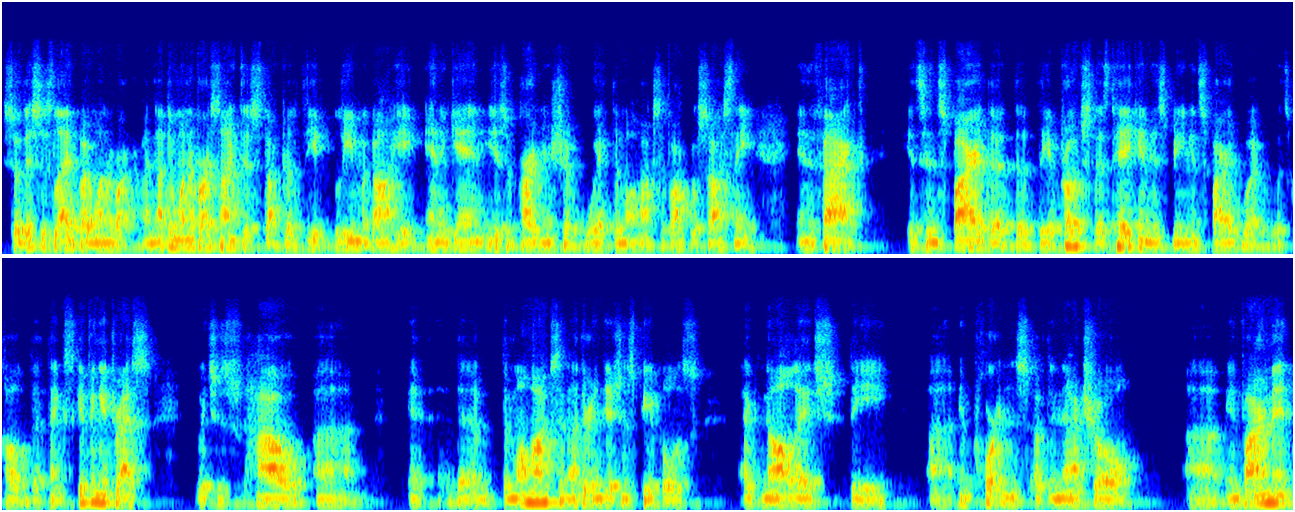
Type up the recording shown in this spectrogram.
So this is led by one of our another one of our scientists, Dr. Lee McGaughey, and again is a partnership with the Mohawks of Akwesasne. In fact, it's inspired the, the, the approach that's taken is being inspired what, what's called the Thanksgiving address, which is how uh, it, the, the Mohawks and other indigenous peoples acknowledge the uh, importance of the natural uh, environment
